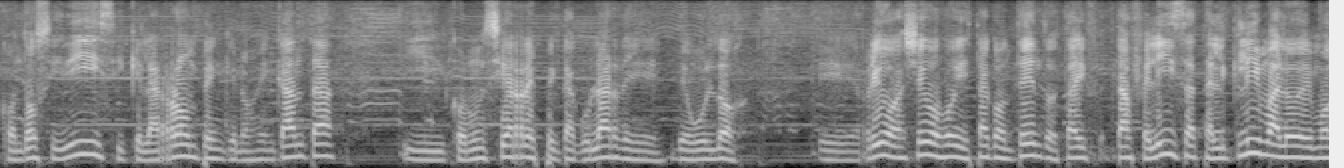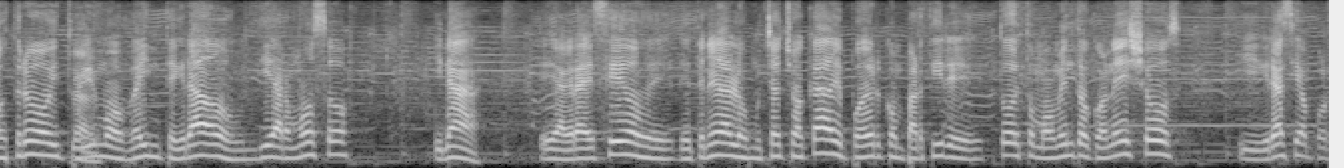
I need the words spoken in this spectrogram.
con dos CDs y que la rompen, que nos encanta, y con un cierre espectacular de, de Bulldog. Eh, Río Gallegos hoy está contento, está, está feliz, hasta el clima lo demostró, hoy Claro. tuvimos 20 grados, un día hermoso. Y nada, eh, agradecidos de, de tener a los muchachos acá, de poder compartir eh, todos estos momentos con ellos. Y gracias por,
